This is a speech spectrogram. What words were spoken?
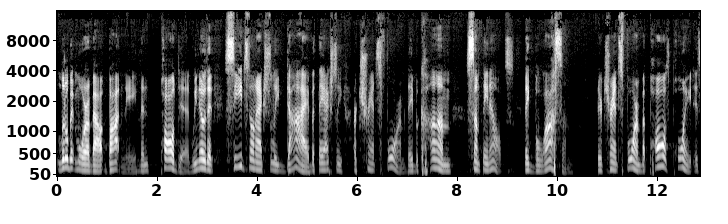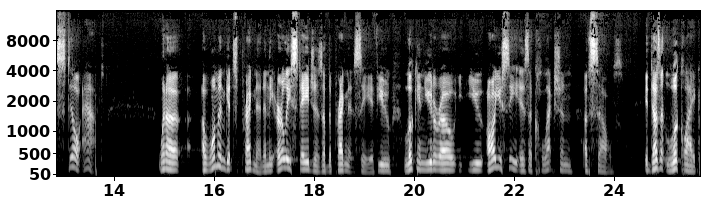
little bit more about botany than Paul did. We know that seeds don't actually die, but they actually are transformed. They become something else, they blossom, they're transformed. But Paul's point is still apt. When a, a woman gets pregnant in the early stages of the pregnancy, if you look in utero, you, all you see is a collection of cells. It doesn't look like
